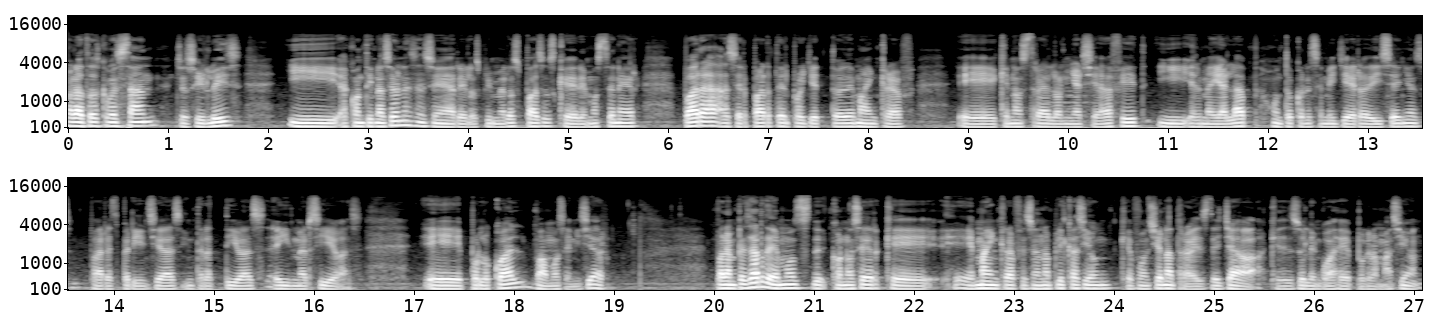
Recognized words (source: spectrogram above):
Hola a todos, ¿cómo están? Yo soy Luis y a continuación les enseñaré los primeros pasos que debemos tener para hacer parte del proyecto de Minecraft eh, que nos trae la Universidad FIT y el Media Lab junto con el semillero de diseños para experiencias interactivas e inmersivas, eh, por lo cual vamos a iniciar. Para empezar debemos conocer que eh, Minecraft es una aplicación que funciona a través de Java, que es su lenguaje de programación.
